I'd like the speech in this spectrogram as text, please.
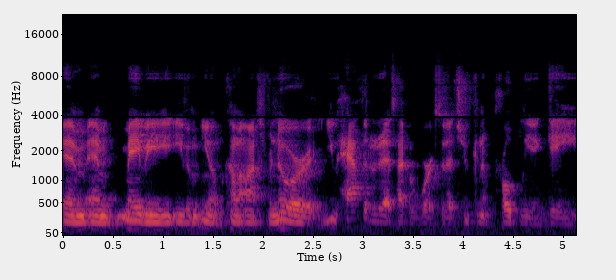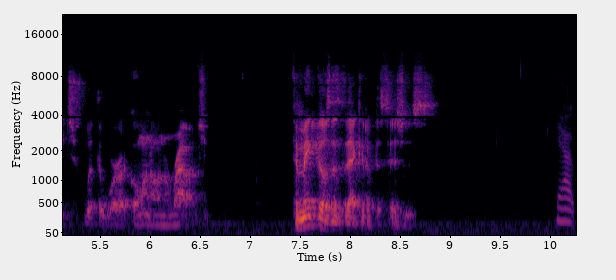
and, and maybe even you know become an entrepreneur, you have to do that type of work so that you can appropriately engage with the world going on around you to make those executive decisions. Yep.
